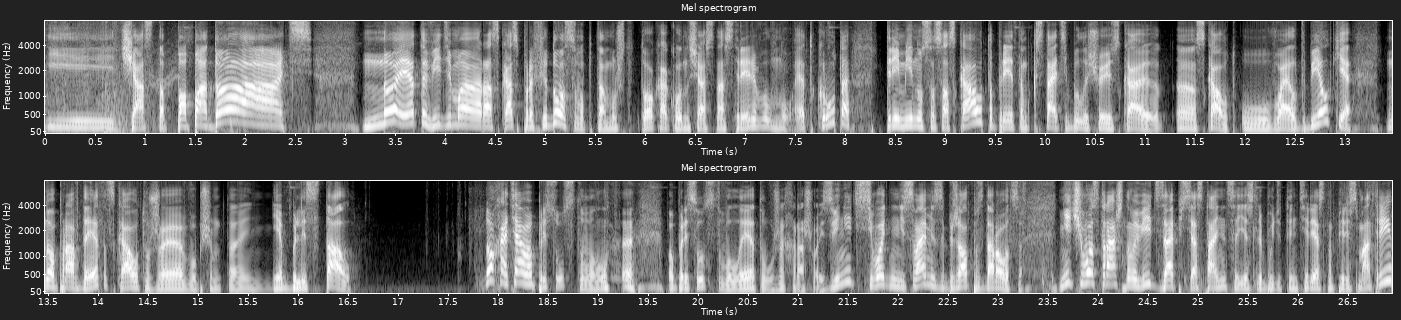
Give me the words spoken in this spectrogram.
и часто попадать! Но это, видимо, рассказ про Федосова, потому что то, как он сейчас настреливал, ну, это круто. Три минуса со скаута, при этом, кстати, был еще и ска э, скаут у Вайлд Белки, но, правда, этот скаут уже, в общем-то, не блистал. Но хотя бы присутствовал. Поприсутствовал, и это уже хорошо. Извините, сегодня не с вами, забежал поздороваться. Ничего страшного, ведь запись останется, если будет интересно, пересмотри.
